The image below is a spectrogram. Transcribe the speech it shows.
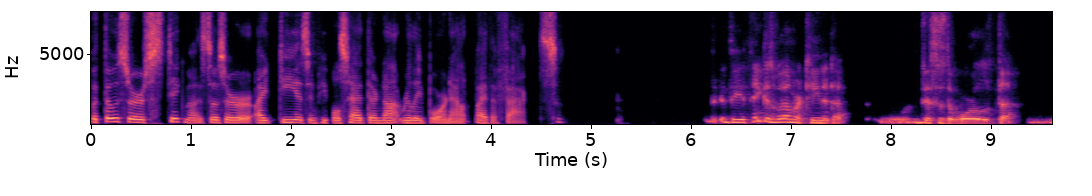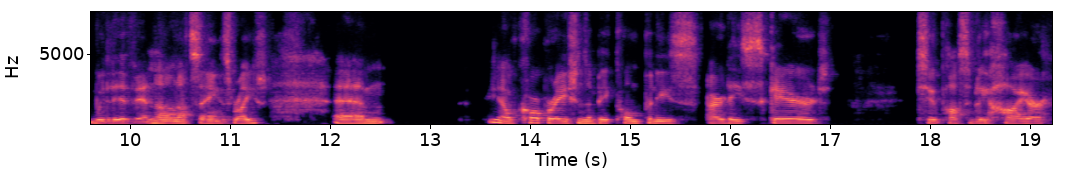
But those are stigmas. Those are ideas in people's head. They're not really borne out by the facts. Do you think as well, Martina, that this is the world that we live in? I'm not saying it's right. Um, you know, corporations and big companies are they scared to possibly hire,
